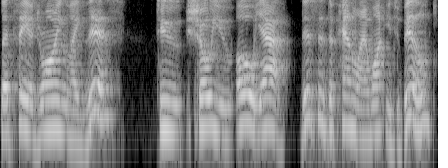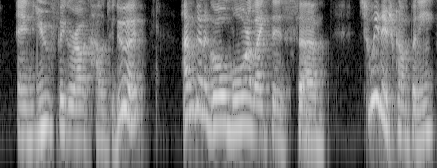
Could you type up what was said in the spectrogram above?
let's say a drawing like this to show you, oh yeah, this is the panel I want you to build, and you figure out how to do it, I'm going to go more like this um, Swedish company,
